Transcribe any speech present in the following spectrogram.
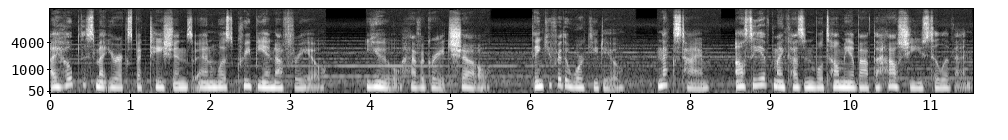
I hope this met your expectations and was creepy enough for you. You have a great show. Thank you for the work you do. Next time, I'll see if my cousin will tell me about the house she used to live in.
